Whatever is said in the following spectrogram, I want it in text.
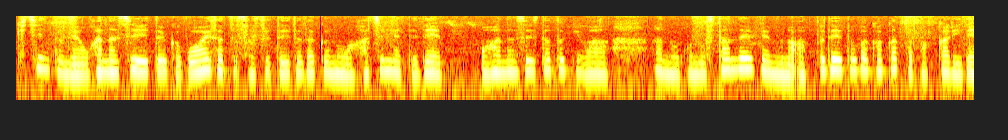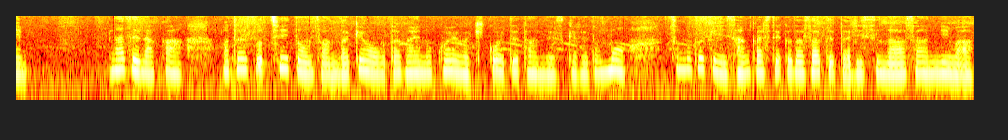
きちんとねお話というかご挨拶させていただくのは初めてでお話しした時はあのこのスタンド FM のアップデートがかかったばっかりでなぜだか私とチートンさんだけはお互いの声が聞こえてたんですけれどもその時に参加してくださってたリスナーさんには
